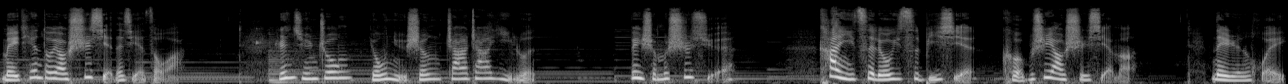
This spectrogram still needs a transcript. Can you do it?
每天都要失血的节奏啊！人群中有女生喳喳议论：“为什么失血？看一次流一次鼻血，可不是要失血吗？”那人回：“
